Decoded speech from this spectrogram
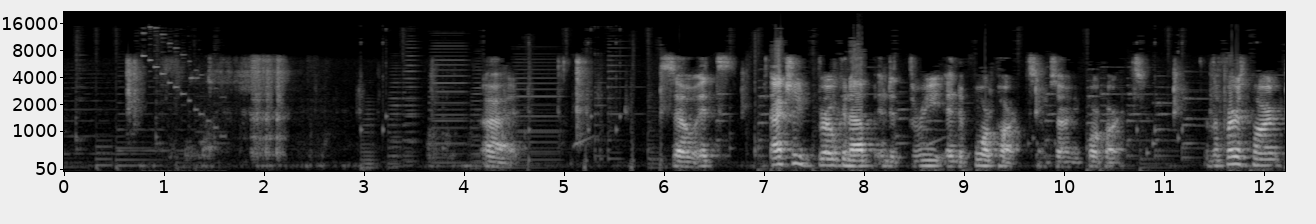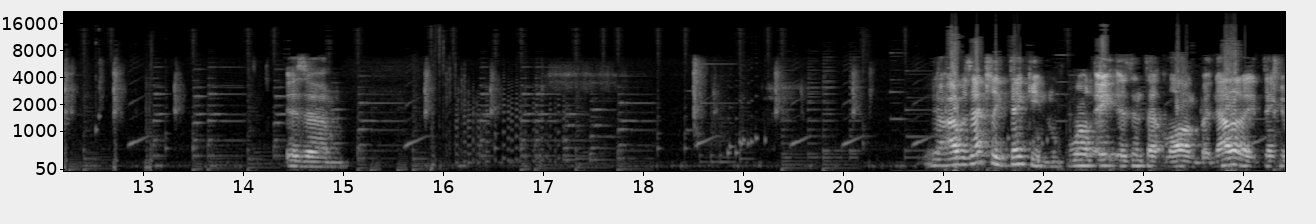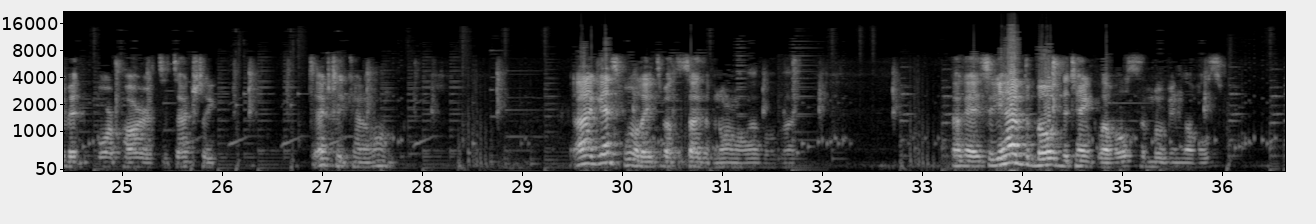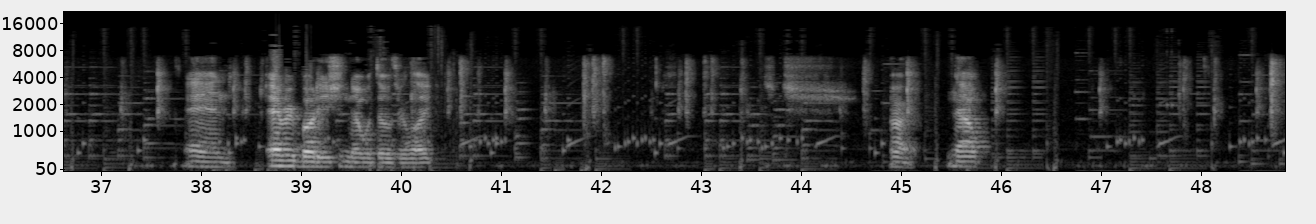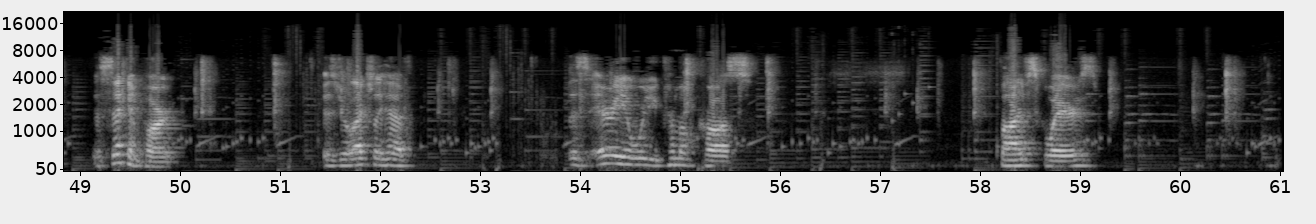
Alright. So it's actually broken up into three into four parts. I'm sorry, four parts. The first part is um know, I was actually thinking World 8 isn't that long, but now that I think of it in four parts, it's actually it's actually kind of long. I guess World 8 is about the size of a normal level, but okay. So you have the boat and the tank levels, the moving levels and everybody should know what those are like. Alright, now, the second part is you'll actually have this area where you come across five squares.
